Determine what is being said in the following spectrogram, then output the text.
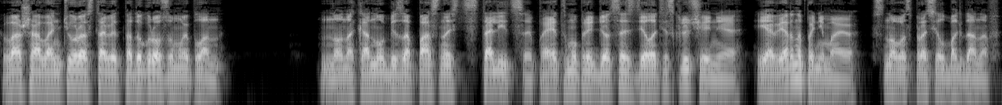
Ваша авантюра ставит под угрозу мой план. Но на кону безопасность столицы, поэтому придется сделать исключение. Я верно понимаю?» — снова спросил Богданов.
